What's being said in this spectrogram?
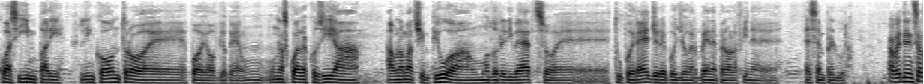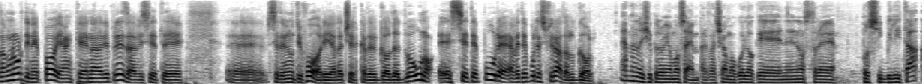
quasi impari l'incontro e poi ovvio che un, una squadra così ha, ha, una marcia in più, ha un motore diverso e tu puoi reggere, puoi giocare bene, però alla fine è sempre dura. Avete iniziato con ordine e poi anche nella ripresa vi siete, eh, siete venuti fuori alla cerca del gol del 2-1 e pure, avete pure sfilato il gol. Eh, ma noi ci proviamo sempre, facciamo quello che è nelle nostre possibilità,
